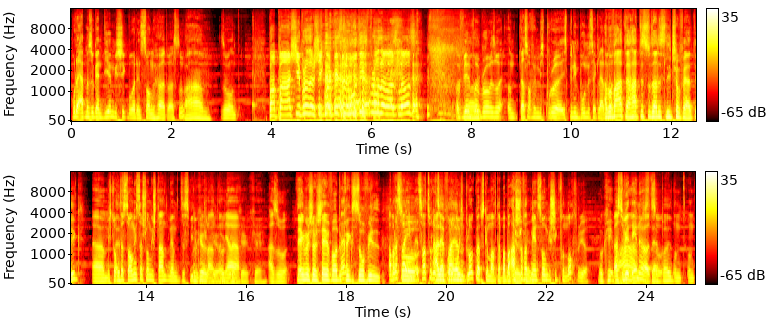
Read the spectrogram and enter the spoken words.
Bruder, er hat mir sogar ein DM geschickt, wo er den Song hört, weißt du? Bam. So, und Papa Aschi, Bruder, schick mal ein bisschen Hoodies, Bruder, was los? auf jeden Fall, Bro, so. Und das war für mich, Bruder, ich bin im Bundeserklärung. Aber warte, hattest du da das Lied schon fertig? Ähm, ich glaube, der Song ist da schon gestanden, wir haben das Video geplant. dann. ja, ja. okay, okay. Also, Denk mir schon, stell dir vor, du Nein. kriegst so viel. aber das so war eben, es war zu der Zeit, Bruder, wo ich Blogwebs gemacht habe. Aber Okay, Ashraf hat okay. mir einen Song geschickt von noch früher. Okay, Weißt du, wie er bam, den hört so. bald. Und, und,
